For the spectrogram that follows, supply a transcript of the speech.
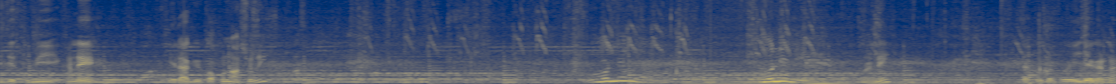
না যে তুমি এখানে এর আগে কখনো আসনি? মনে নেই মনে নেই। মনে নেই? দেখো দেখো এই জায়গাটা?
